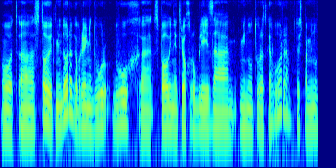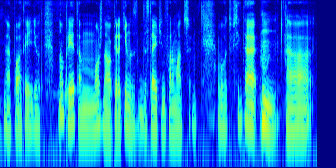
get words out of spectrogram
Вот. Э, стоит недорого, в районе двух э, с половиной трех рублей за минуту разговора, то есть поминутная оплата идет, но при этом можно оперативно доставить информацию. Вот. Всегда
